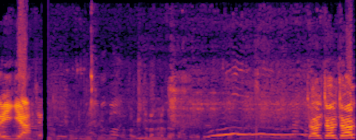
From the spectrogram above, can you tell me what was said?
આવી ગયા. ચાલ ચાલ ચાલ.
